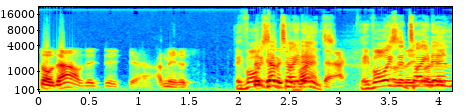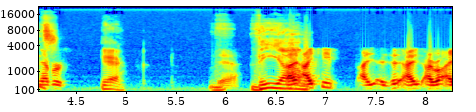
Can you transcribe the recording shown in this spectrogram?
so now they, they, yeah. I mean, it's They've always had a tight running ends. back, They've always had tight ends. Never, Yeah. yeah. The um, I, I keep I, I, I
